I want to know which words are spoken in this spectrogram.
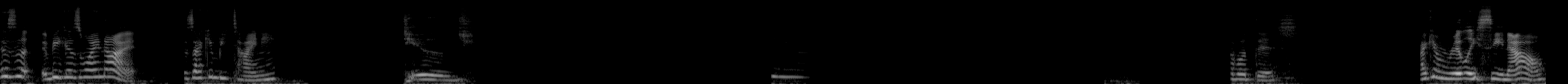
Cause, uh, because why not? Because I can be tiny. Huge. How about this? I can really see now.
